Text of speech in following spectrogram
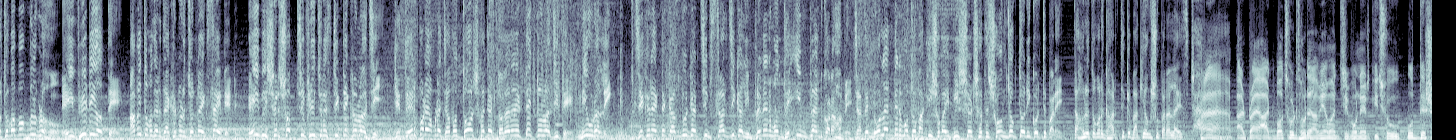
অথবা মঙ্গল গ্রহ এই ভিডিওতে আমি তোমাদের দেখানোর জন্য এক্সাইটেড এই বিশ্বের সবচেয়ে ফিউচারিস্টিক টেকনোলজি কিন্তু এরপরে আমরা যাব দশ হাজার ডলারের টেকনোলজিতে নিউরালিঙ্ক যেখানে একটা কম্পিউটার চিপ সার্জিক্যালি ব্রেনের মধ্যে ইমপ্ল্যান্ট করা হবে যাতে নোল্যান্ডের মতো বাকি সবাই বিশ্বের সাথে সংযোগ তৈরি করতে পারে। তাহলে তোমার ঘাট থেকে বাকি অংশ প্যারালাইজড হ্যাঁ আর প্রায় আট বছর ধরে আমি আমার জীবনের কিছু উদ্দেশ্য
